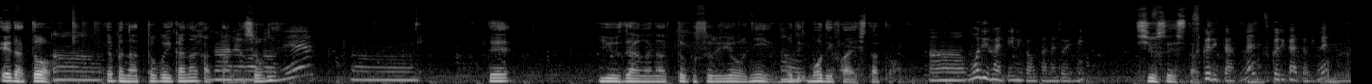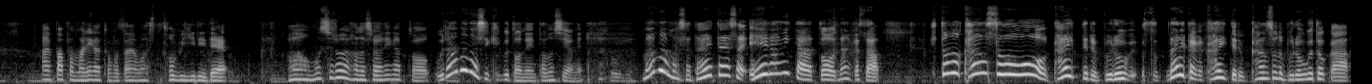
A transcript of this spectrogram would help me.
絵だとうん。やっぱ納得いかなかったなんるでしょうね。ね。うん。でユーザーが納得するように modi,、うん。 modify したと。あー modify って意味かわかんない。どういう意味？修正した。作りたね。作り変えたのね。うん。はいパパもありがとうございます飛び入りで。あー面白い話ありがとう。裏話聞くとね楽しいよね。ママもさ大体さ映画見た後なんかさ人の感想を書いてるブログそ誰かが書いてる感想のブログとか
